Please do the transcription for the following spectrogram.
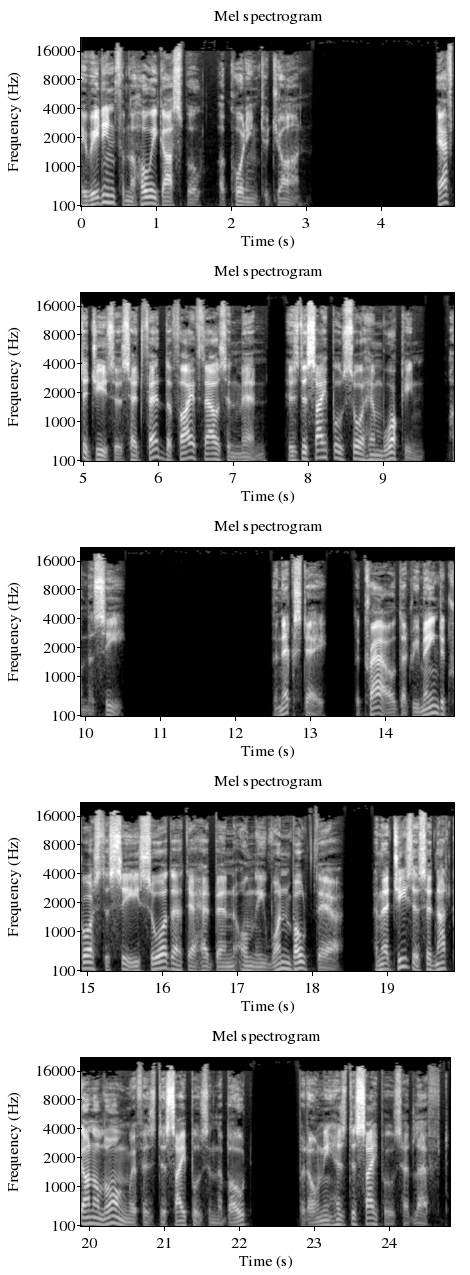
A reading from the Holy Gospel according to John. After Jesus had fed the five thousand men, his disciples saw him walking on the sea. The next day, the crowd that remained across the sea saw that there had been only one boat there, and that Jesus had not gone along with his disciples in the boat, but only his disciples had left.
